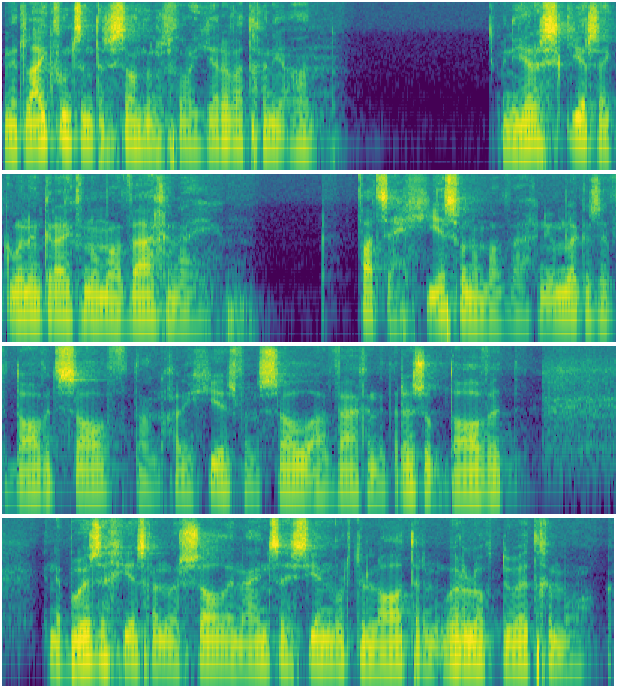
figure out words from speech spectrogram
En dit lyk vir ons interessant en ons vra Here, wat gaan nie aan? En die Here skeer sy koninkryk van hom af weg en hy vat sy gees van hom af weg. In die oomblik as hy vir Dawid salf, dan gaan die gees van Saul af weg en dit rus op Dawid. En 'n bose gees gaan oor Saul en hy en sy seun word toe later in oorlog doodgemaak.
